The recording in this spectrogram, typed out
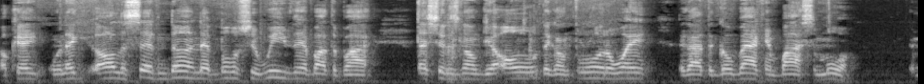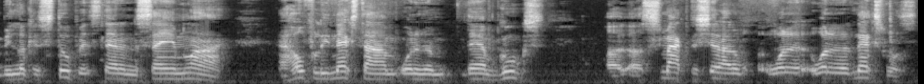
Okay? When they all is said and done, that bullshit weave they're about to buy, that shit is gonna get old. They're gonna throw it away. They got to go back and buy some more and be looking stupid standing in the same line. And hopefully next time one of them damn gooks uh, uh, smack the shit out of one of the, one of the next ones.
